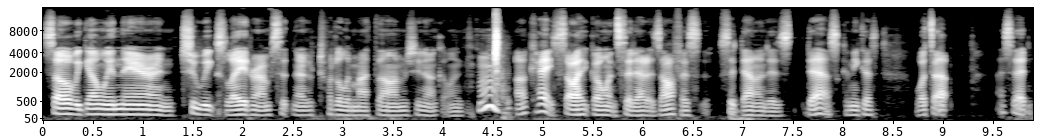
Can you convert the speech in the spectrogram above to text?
So we go in there, and two weeks later, I'm sitting there twiddling my thumbs, you know, going, hmm, "Okay." So I go and sit at his office, sit down at his desk, and he goes, "What's up?" I said,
